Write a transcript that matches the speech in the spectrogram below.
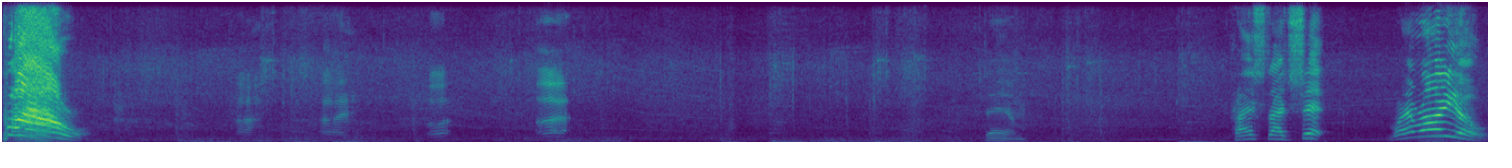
BOW! I, Damn. Price that shit. Where are you?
